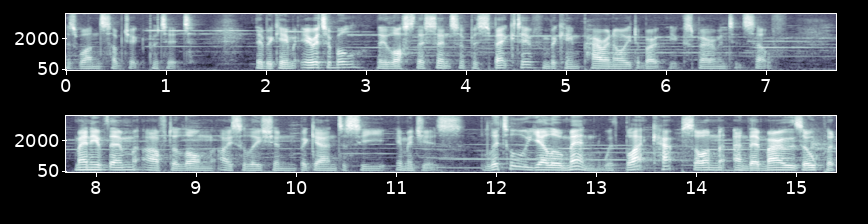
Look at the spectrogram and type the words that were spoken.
as one subject put it. They became irritable, they lost their sense of perspective, and became paranoid about the experiment itself. Many of them, after long isolation, began to see images. Little yellow men with black caps on and their mouths open,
